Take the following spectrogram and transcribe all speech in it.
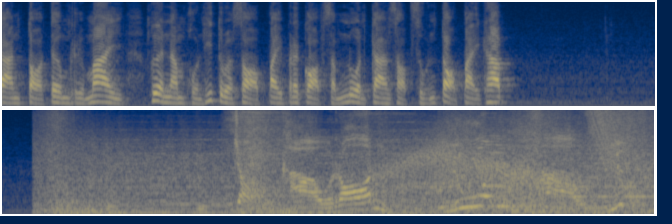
การต่อเติมหรือไม่ เพื่อนำผลที่ตรวจสอบไปประกอบสำนวนการสอบสวนต่อไปครับจาะข่าวร้อนล้วงข่าวลึก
